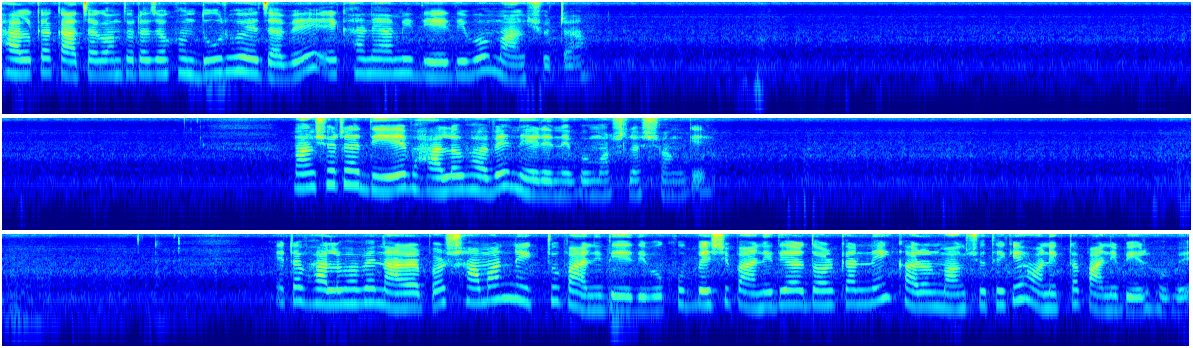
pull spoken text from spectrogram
হালকা কাঁচা গন্ধটা যখন দূর হয়ে যাবে, এখানে আমি দিয়ে দিব মাংসটা। মাংসটা দিয়ে ভালোভাবে নেড়ে নেব মশলার সঙ্গে। এটা ভালোভাবে নাড়ার পর সামান্য একটু পানি দিয়ে দিব। খুব বেশি পানি দেওয়ার দরকার নেই, কারণ মাংস থেকে অনেকটা পানি বের হবে।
